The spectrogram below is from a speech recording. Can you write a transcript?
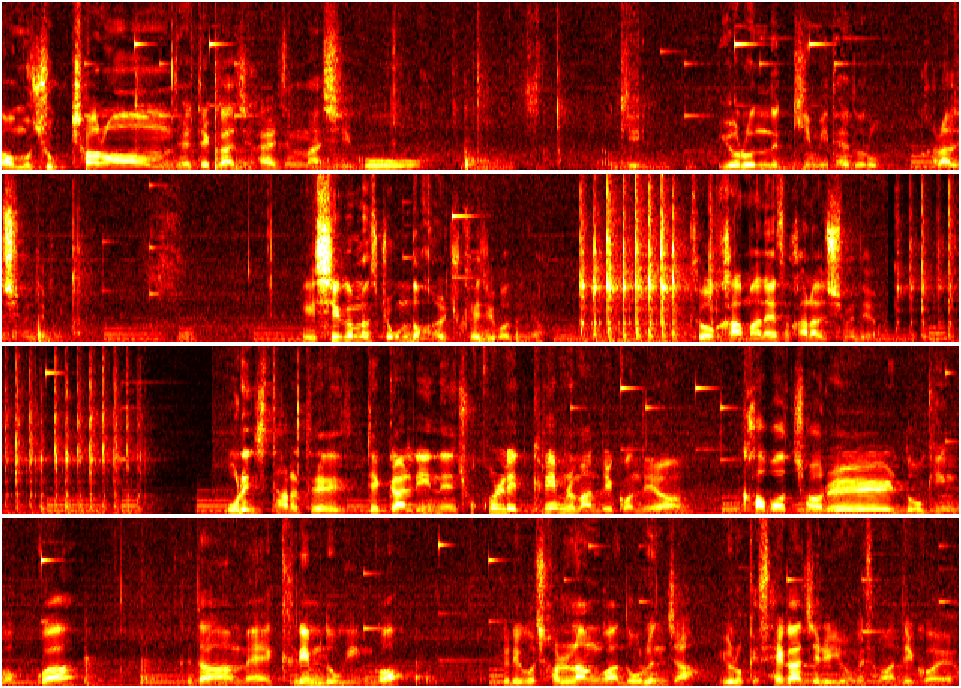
너무 죽처럼 될 때까지 갈지 마시고 여기 이런 느낌이 되도록 갈아주시면 됩니다. 이게 식으면서 조금 더 걸쭉해지거든요. 그거 감안해서 갈아주시면 돼요. 오렌지 타르트에 때 깔리는 초콜릿 크림을 만들 건데요. 커버처를 녹인 것과 그 다음에 크림 녹인 거 그리고 전랑과 노른자 이렇게 세 가지를 이용해서 만들 거예요.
